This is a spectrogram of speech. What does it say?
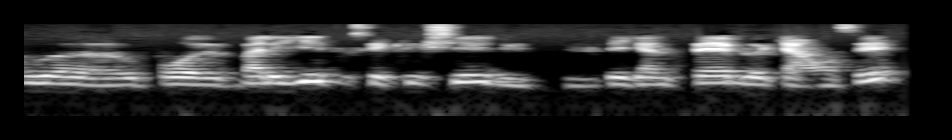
ou euh, pour balayer tous ces clichés du, du vegan faible, carencé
